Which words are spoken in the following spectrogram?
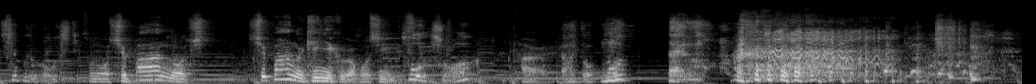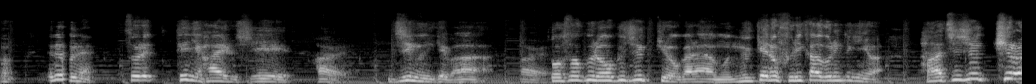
速度が落ちてる。そのシュパーンのシュパーンの筋肉が欲しいんです。そうでしょ？はだと思ったよ。でもねそれ手に入るしい。はジム行けばいはい。初速60キロからもう抜けの振りかぶりの時には80キロ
